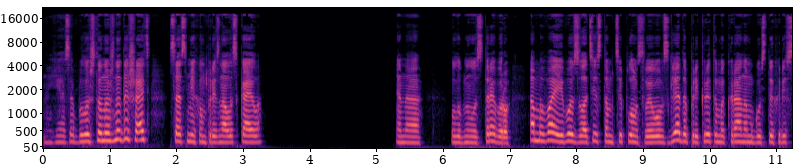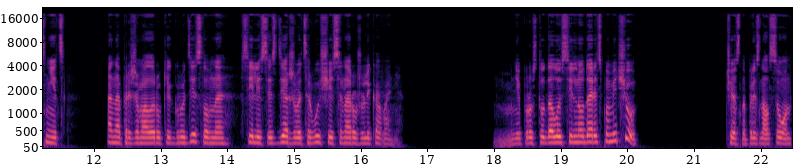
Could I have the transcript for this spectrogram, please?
«Я забыла, что нужно дышать», — со смехом призналась Кайла. Она улыбнулась Тревору, омывая его золотистым теплом своего взгляда, прикрытым экраном густых ресниц. Она прижимала руки к груди, словно силясь сдерживать рвущееся наружу ликование. «Мне просто удалось сильно ударить по мячу», — честно признался он.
